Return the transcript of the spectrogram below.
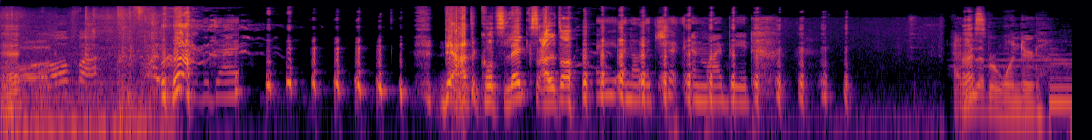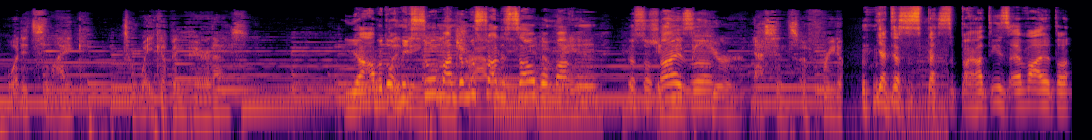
Hä? Opa. Der hatte kurz Lex, Alter. another chick in my bed. Have you ever wondered what it's like to wake up in paradise? Ja, aber doch nicht so, Mann. Da musst du alles sauber machen. Das ist doch scheiße. Ja, das ist das beste Paradies ever, Alter.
